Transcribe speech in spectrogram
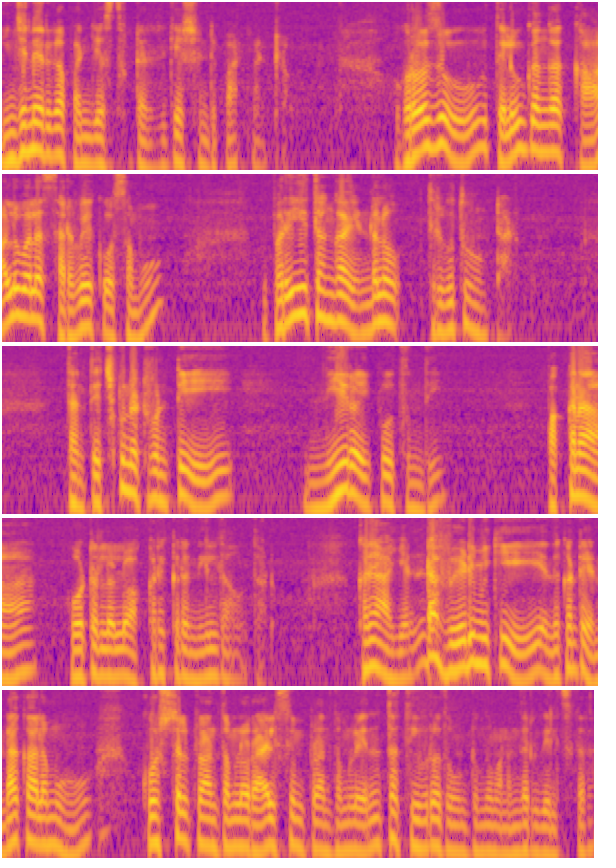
ఇంజనీర్గా పనిచేస్తుంటారు ఇరిగేషన్ డిపార్ట్మెంట్లో. ఒకరోజు తెలుగు గంగా కాలువల సర్వే కోసము విపరీతంగా ఎండలో తిరుగుతూ ఉంటాడు. తను తెచ్చుకున్నటువంటి నీరు అయిపోతుంది. పక్కన హోటళ్ళలో అక్కడిక్కడ నీళ్ళు తాగుతాడు. కానీ ఆ ఎండ వేడిమికి ఎందుకంటే ఎండాకాలము కోస్టల్ ప్రాంతంలో రాయలసీమ ప్రాంతంలో ఎంత తీవ్రత ఉంటుందో మనందరికీ తెలుసు కదా.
